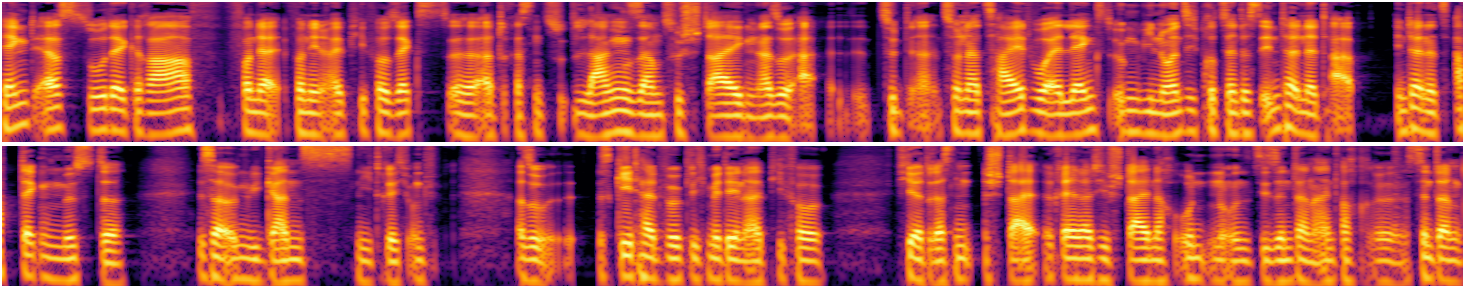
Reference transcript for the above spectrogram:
fängt erst so der Graph von der von den IPv6-Adressen zu, langsam zu steigen. Also äh, zu, äh, zu einer Zeit, wo er längst irgendwie 90 Prozent des Internet ab, Internets abdecken müsste, ist er irgendwie ganz niedrig. Und also es geht halt wirklich mit den IPv4-Adressen steil, relativ steil nach unten und sie sind dann einfach, äh, sind dann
